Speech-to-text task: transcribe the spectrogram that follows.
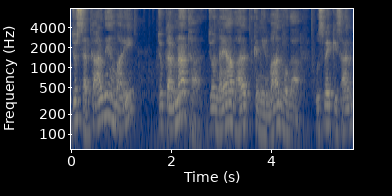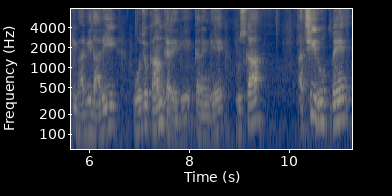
जो सरकार ने हमारी, जो करना था, जो नया भारत का निर्माण होगा, उसमें किसान की भागीदारी, वो जो काम करेगी, करेंगे, उसका अच्छी रूप में,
